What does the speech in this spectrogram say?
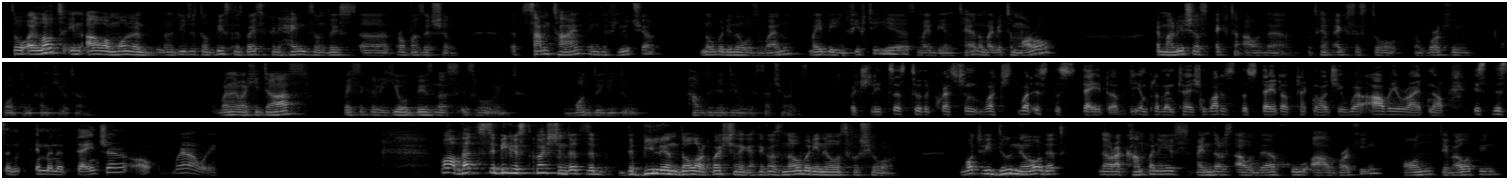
So a lot in our modern uh, digital business basically hangs on this uh, proposition at some time in the future, nobody knows when, maybe in 50 years, maybe in 10, or maybe tomorrow, a malicious actor out there would have access to a working quantum computer. Whenever he does, basically your business is ruined. What do you do? How do you deal with such a risk? Which leads us to the question what, what is the state of the implementation? What is the state of technology? Where are we right now? Is this an imminent danger or where are we? Well, that's the biggest question. That's the, the billion dollar question, I guess, because nobody knows for sure. What we do know that there are companies, vendors out there who are working on developing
